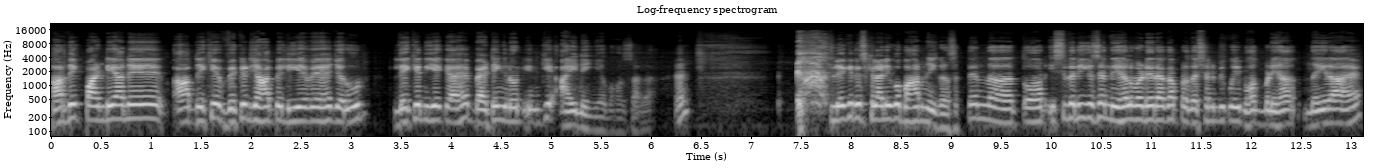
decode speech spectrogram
हार्दिक पांड्या ने, आप देखिए विकेट जहाँ पे लिए हुए हैं ज़रूर। लेकिन ये क्या है बैटिंग इनकी आई नहीं है बहुत ज़्यादा है? लेकिन इस खिलाड़ी को बाहर नहीं कर सकते तो और इसी तरीके से नेहल वडेरा का प्रदर्शन भी कोई बहुत बढ़िया नहीं रहा है।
